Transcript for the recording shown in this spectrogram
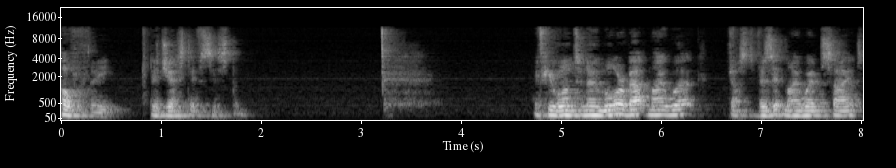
of the digestive system. If you want to know more about my work, just visit my website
